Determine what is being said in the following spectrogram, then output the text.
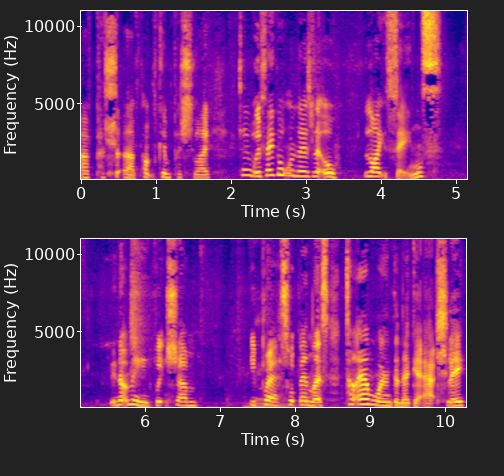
uh, push, uh, pumpkin push light. Tell you what, if they got one of those little light things, you know what I mean? Which um, you No. press. What Ben likes. Tell what I'm gonna get actually.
